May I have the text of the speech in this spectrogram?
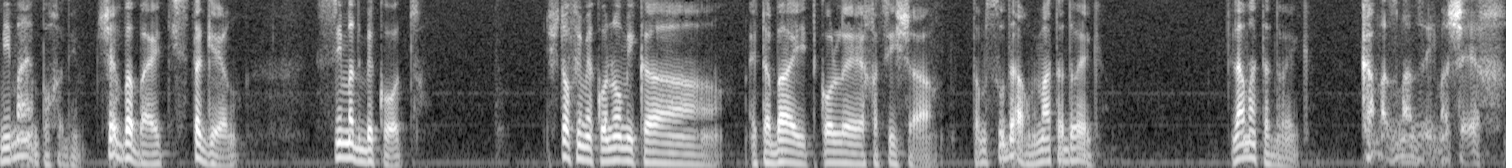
ממה הם פוחדים? שב בבית, תסתגר, שים מדבקות, שטוף עם אקונומיקה את הבית כל אה, חצי שעה. אתה מסודר, ממה אתה דואג? למה אתה דואג? כמה זמן זה יימשך?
